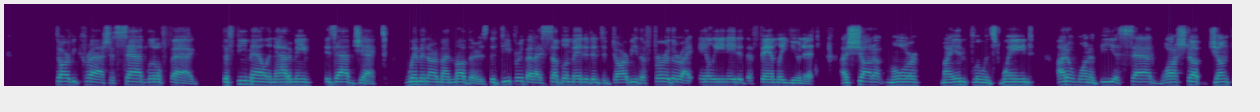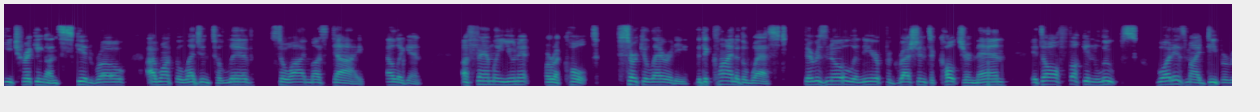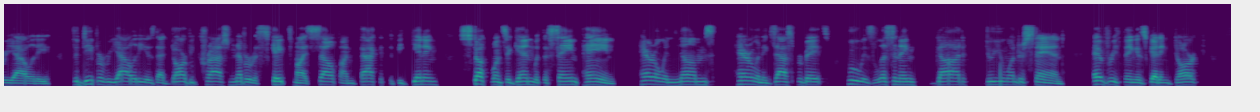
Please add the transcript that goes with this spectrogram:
Darby Crash, a sad little fag. The female anatomy is abject. Women are my mothers. The deeper that I sublimated into Darby, the further I alienated the family unit. I shot up more. My influence waned. I don't want to be a sad, washed up junkie tricking on Skid Row. I want the legend to live, so I must die. Elegant. A family unit or a cult. Circularity. The decline of the West. There is no linear progression to culture, man. It's all fucking loops. What is my deeper reality? The deeper reality is that Darby Crash never escaped myself. I'm back at the beginning stuck once again with the same pain. Heroin numbs, heroin exacerbates. Who is listening? God, do you understand? Everything is getting dark.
